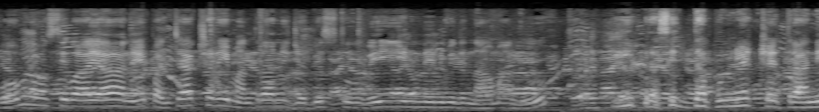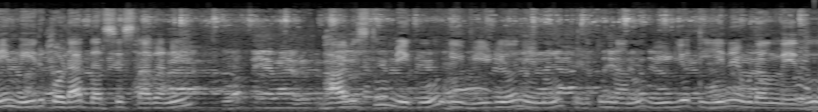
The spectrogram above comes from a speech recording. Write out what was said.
ఓం నమ శివాయ అనే పంచాక్షరి మంత్రాన్ని జపిస్తూ వెయ్యి ఎనిమిది నామాలు ఈ ప్రసిద్ధ పుణ్యక్షేత్రాన్ని మీరు కూడా దర్శిస్తారని భావిస్తూ మీకు ఈ వీడియో నేను పెడుతున్నాను వీడియో తీయనివ్వడం లేదు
